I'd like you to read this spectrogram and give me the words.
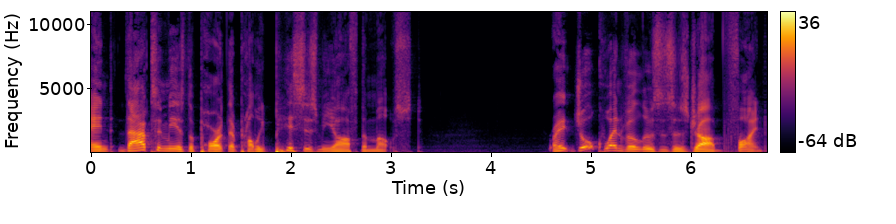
And that to me is the part that probably pisses me off the most, right? Joel Quenneville loses his job. Fine.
